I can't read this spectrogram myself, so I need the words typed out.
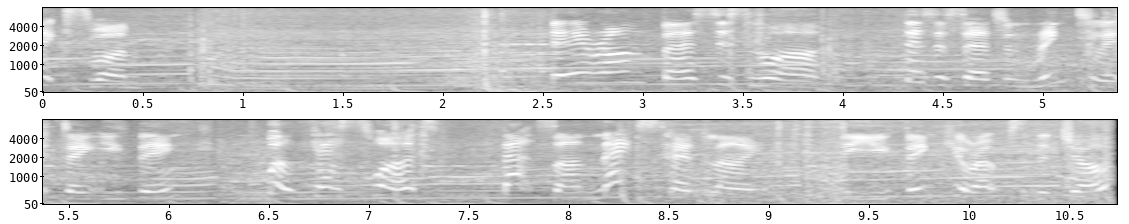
Next one. Veyron versus Noir. There's a certain ring to it, don't you think? Well, guess what? That's our next headline. Do you think you're up to the job?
